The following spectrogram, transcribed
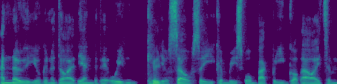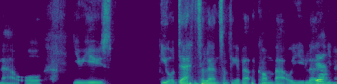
and know that you're going to die at the end of it, or even kill yourself so you can respawn back, but you've got that item now, or you use your death to learn something about the combat, or you learn, Yeah. you know,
